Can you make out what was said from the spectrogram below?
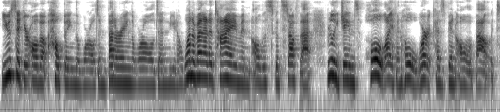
you said you're all about helping the world and bettering the world and, you know, one event at a time and all this good stuff that really Jane's whole life and whole work has been all about.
